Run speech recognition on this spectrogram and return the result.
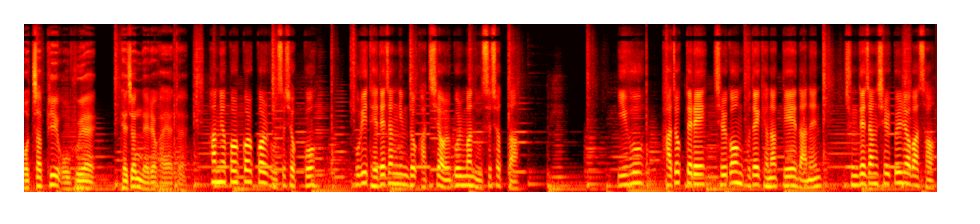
어차피 오후에 대전 내려가야 돼 하며 껄껄껄 웃으셨고 우리 대대장님도 같이 얼굴만 웃으셨다. 이후 가족들의 즐거운 부대 견학기에 나는 중대장실 끌려가서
